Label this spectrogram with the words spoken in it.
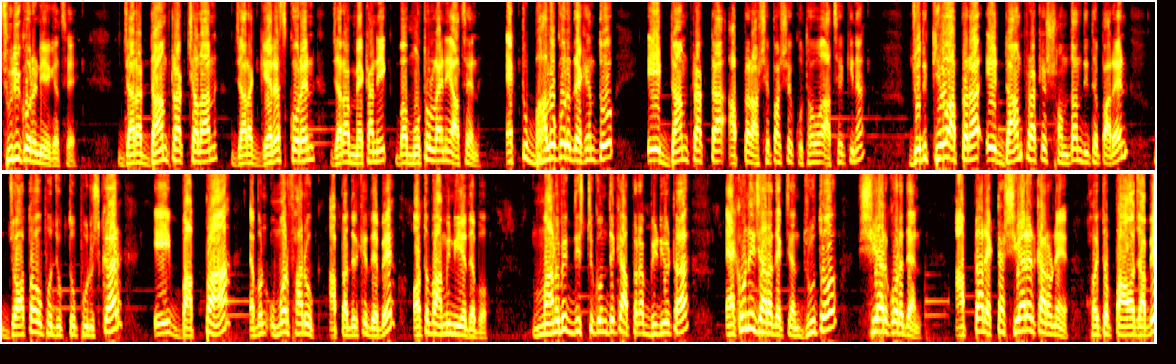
চুরি করে নিয়ে গেছে। যারা ডাম ট্রাক চালান, যারা গ্যারেজ করেন, যারা মেকানিক বা মোটর লাইনে আছেন, একটু ভালো করে দেখেন তো, এই ডাম ট্রাকটা আপনার আশেপাশে কোথাও আছে কি না যদি কেউ আপনারা এই ডাম ট্রাকের সন্ধান দিতে পারেন যত উপযুক্ত পুরস্কার এই বাপ্পা এবং উমর ফারুক আপনাদেরকে দেবে অথবা আমি নিয়ে দেব। মানবিক দৃষ্টিকোণ থেকে আপনারা ভিডিওটা এখনই যারা দেখছেন, দ্রুত শেয়ার করে দেন। আপনার একটা শেয়ারের কারণে হয়তো পাওয়া যাবে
